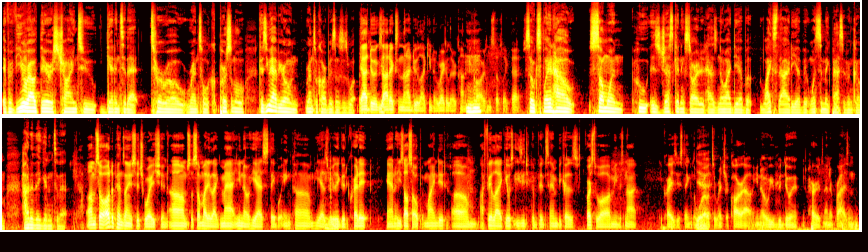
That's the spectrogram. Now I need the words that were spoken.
if a viewer out there is trying to get into that Turo rental personal because you have your own rental car business as well. Yeah, I do exotics and then I do like, you know, regular economy Mm-hmm. cars and stuff like that. So explain how someone who is just getting started has no idea but likes the idea of it, wants to make passive income. How do they get into that? Um, so all depends on your situation. Um, so somebody like Matt, you know, he has stable income, he has really good credit, and he's also open minded. Um, I feel like it was easy to convince him because, first of all, I mean, it's not the craziest thing in the Yeah. world to rent your car out. You know, we've been doing Hertz Enterprise and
